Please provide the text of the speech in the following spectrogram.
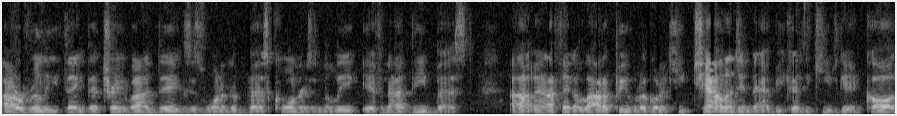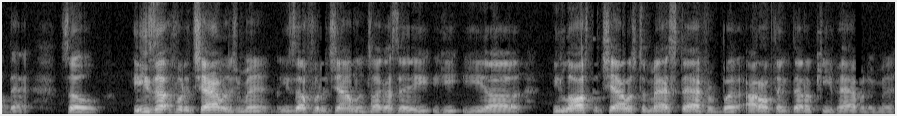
I really think that Trevon Diggs is one of the best corners in the league, if not the best. Uh, and I think a lot of people are going to keep challenging that because he keeps getting called that. So he's up for the challenge, man. He's up for the challenge. Like I said, he he he uh he lost the challenge to Matt Stafford, but I don't think that'll keep happening, man.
